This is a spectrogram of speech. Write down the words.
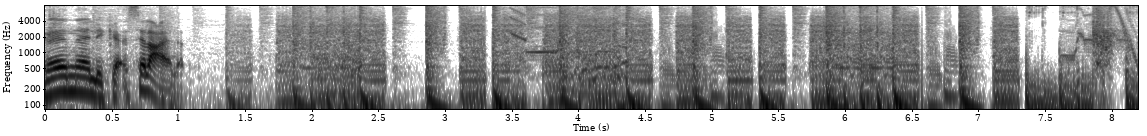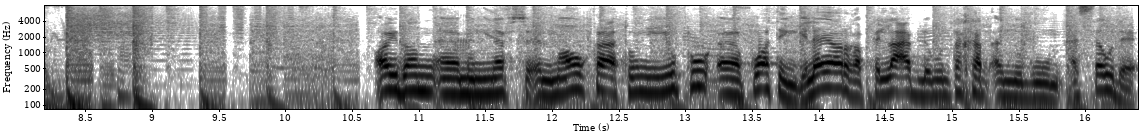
غانا لكأس العالم. أيضا آه، من نفس الموقع توني يوبو آه، بواتينج. لا يرغب في اللعب لمنتخب النجوم السوداء.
